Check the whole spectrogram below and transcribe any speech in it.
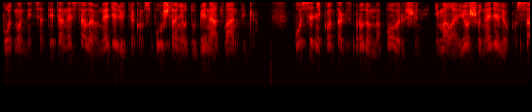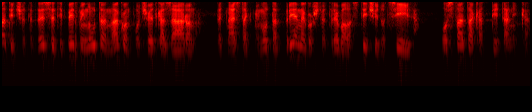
Podmornica Titan nestala je u nedjelju tijekom spuštanja u dubine Atlantika. Posljednji kontakt s brodom na površini imala je još u nedjelju oko sati 45 minuta nakon početka zarona, 15 minuta prije nego što je trebala stići do cilja, ostataka Titanika.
